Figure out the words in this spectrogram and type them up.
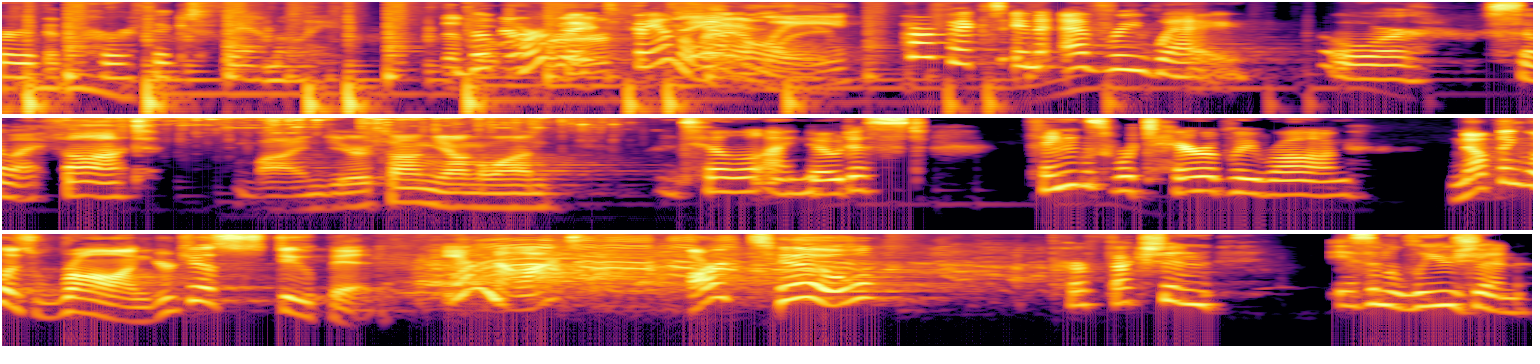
Were the perfect family. The, The perfect family. Perfect in every way. Or so I thought. Mind your tongue, young one. Until I noticed things were terribly wrong. Nothing was wrong. You're just stupid. Am not. R2? Perfection is an illusion.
